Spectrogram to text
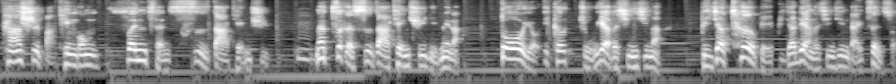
他是把天空分成四大天区。嗯，那这个四大天区里面呢、啊，都有一颗主要的星星呢、啊，比较特别、比较亮的星星来镇守。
